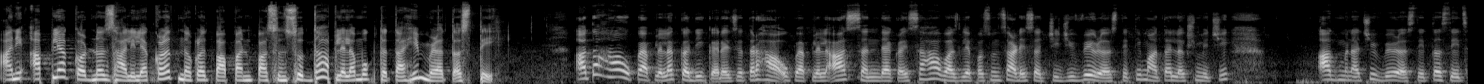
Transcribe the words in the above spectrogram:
आणि आपल्याकडनं झालेल्या कळत नकळत पापांपासून सुद्धा आपल्याला मुक्तताही मिळत असते. आता हा उपाय आपल्याला कधी करायचा? तर हा उपाय आपल्याला आज संध्याकाळी सहा वाजल्यापासून साडेसातची जी वेळ असते ती माता लक्ष्मीची आगमनाची वेळ असते तसेच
